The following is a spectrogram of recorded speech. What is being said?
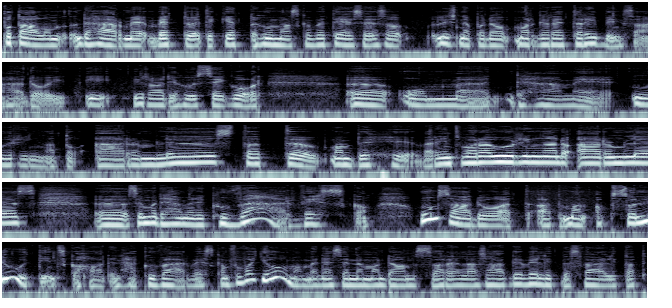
På tal om det här med vett och etikett och hur man ska bete sig så lyssna på då Margareta Ribbing sa här då i, i, i Radiohuset igår eh, om eh, det här med urringat och ärmlöst. Att eh, man behöver inte vara urringad och ärmlös. Eh, sen var det här med det kuvertväskan. Hon sa då att, att man absolut inte ska ha den här kuvertväskan. För vad gör man med den sen när man dansar eller så här, det är väldigt besvärligt att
